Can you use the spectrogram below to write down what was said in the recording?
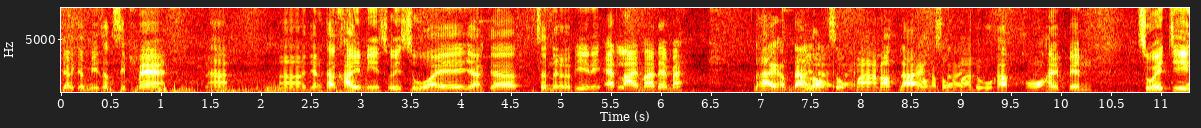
อยากจะมีสักสิบแม่นะฮะอ่าอย่างถ้าใครมีสวยๆ อยากจะเสนอพี่นี่แอดไลน์มาได้ไหม ได้ครับได้อะลองได้ส่งมาเนาะได้ลองครับส่งได้ มาดูครับ ขอให้เป็นสวยจริง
